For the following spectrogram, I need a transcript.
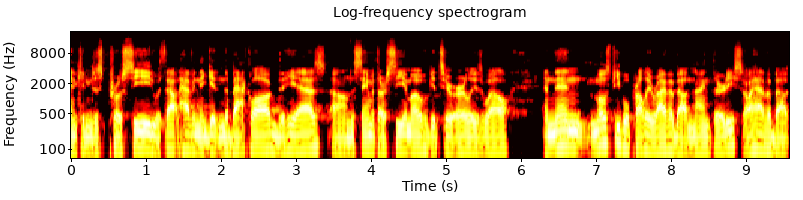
and can just proceed without having to get in the backlog that he has. Um, the same with our CMO who gets here early as well. And then most people probably arrive about 9:30, so I have about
